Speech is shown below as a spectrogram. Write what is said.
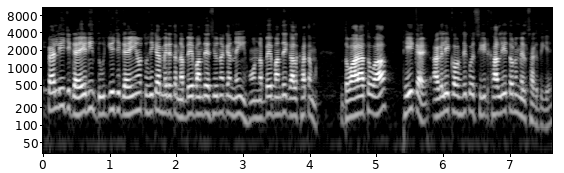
ਪਹਿਲੀ 'ਚ ਗਏ ਨਹੀਂ, ਦੂਜੀ 'ਚ ਗਏ ਹੋ, ਤੁਸੀਂ ਕਿਹਾ ਮੇਰੇ ਤਾਂ 90 ਬੰਦੇ ਸੀ, ਉਹਨਾਂ ਕਿਹਾ ਨਹੀਂ, ਹੁਣ 90 ਬੰਦੇ, ਗੱਲ ਖਤਮ। ਦੁਬਾਰਾ ਤੋਂ ਆ, ਠੀਕ ਹੈ, ਅਗਲੀ ਕਾਉਂਸਲਿੰਗ ਕੋਈ ਸੀਟ ਖਾਲੀ ਹੈ ਤੁਹਾਨੂੰ ਮਿਲ ਸਕਦੀ ਹੈ।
